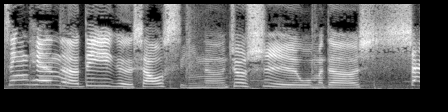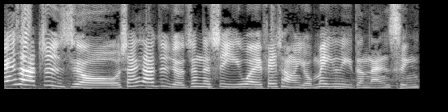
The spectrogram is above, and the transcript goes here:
今天的第一个消息呢，就是我们的山下智久。山下智久真的是一位非常有魅力的男星，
